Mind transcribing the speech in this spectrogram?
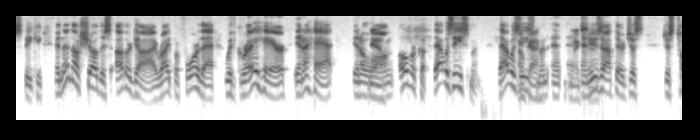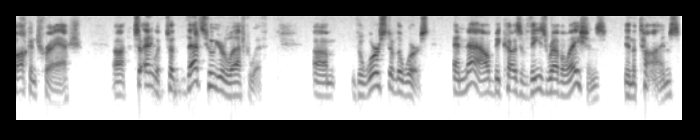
speaking and then they'll show this other guy right before that with gray hair in a hat in a Yeah. long overcoat that was eastman that was Okay. eastman and, and, and he was out there just just talking trash uh, so anyway so that's who you're left with. Um, the worst of the worst. And now because of these revelations in the times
